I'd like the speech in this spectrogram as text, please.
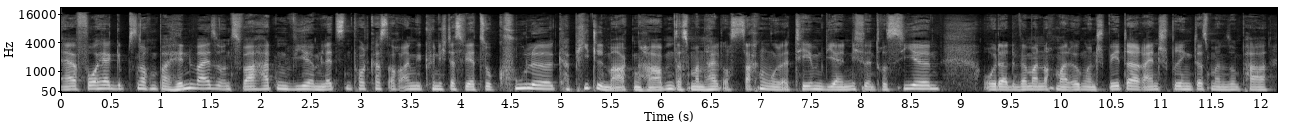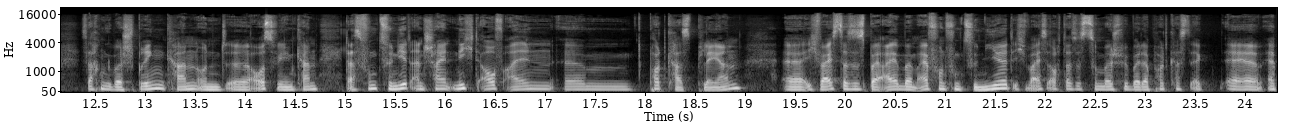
Äh, vorher gibt es noch ein paar Hinweise und zwar hatten wir im letzten Podcast auch angekündigt, dass wir jetzt so coole Kapitelmarken haben, dass man halt auch Sachen oder Themen, die einen nicht so interessieren oder wenn man nochmal irgendwann später reinspringt, dass man so ein paar Sachen überspringen kann und äh, auswählen kann. Das funktioniert anscheinend nicht auf allen ähm, Podcast-Playern. Äh, ich weiß, dass es bei, beim iPhone funktioniert. Ich weiß auch, dass es zum Beispiel bei der Podcast-App äh,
